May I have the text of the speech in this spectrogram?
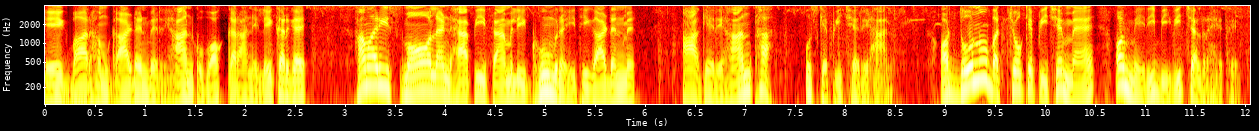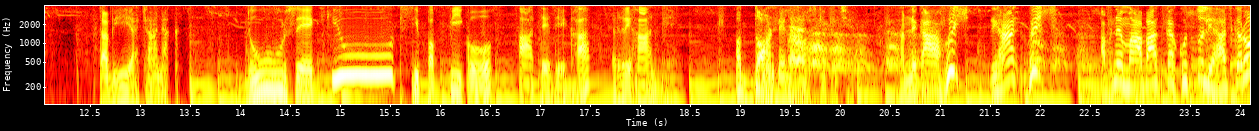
एक बार हम गार्डन में रिहान को वॉक कराने लेकर गए। हमारी स्मॉल एंड हैप्पी फैमिली घूम रही थी गार्डन में। आगे रिहान था, उसके पीछे रिहान। और दोनों बच्चों के पीछे मैं और मेरी बीवी चल रहे थे। तभी अचानक दूर से क्यूट सी पप्पी को आते देखा रिहान ने। और दौड़ने लगा उसके पीछे। हमने कहा, हुश, रिहान, हुश। अपने माँ बाप का कुछ तो लिहाज करो,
